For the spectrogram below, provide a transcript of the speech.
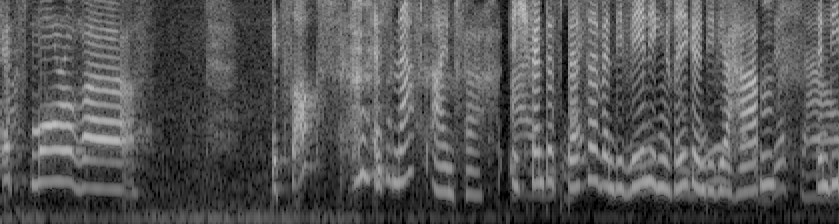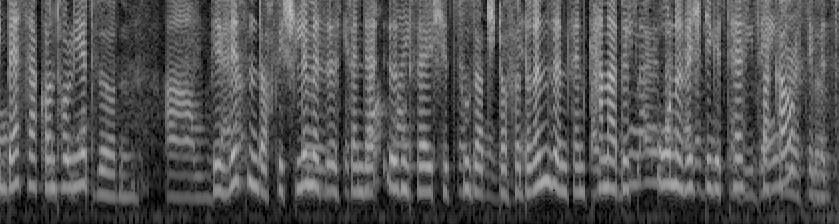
It's more of a es nervt einfach. Ich fände es besser, wenn die wenigen Regeln, die wir haben, wenn die besser kontrolliert würden. Wir wissen doch, wie schlimm es ist, wenn da irgendwelche Zusatzstoffe drin sind, wenn Cannabis ohne richtige Tests verkauft wird.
